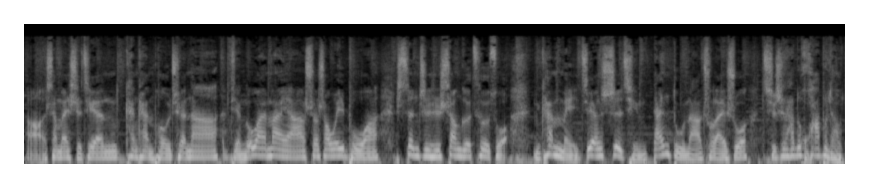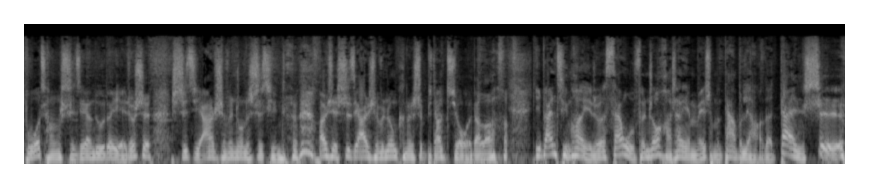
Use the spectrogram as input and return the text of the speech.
啊，上班时间看看朋友圈呐，点个外卖呀，刷刷微博啊，甚至是上个厕所，你看每件事情单独拿出来说，其实它都花不了多长时间，对不对？也就是十几二十分钟的事情，而且十几二十分钟可能是比较久的了。一般情况也就是三五分钟，好像也没什么大不了的。但是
